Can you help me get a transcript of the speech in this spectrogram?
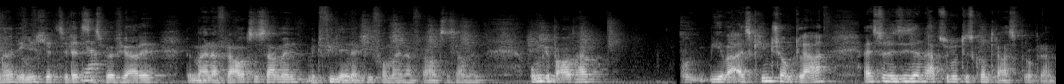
ne, den ich jetzt die letzten Ja. zwölf Jahre mit meiner Frau zusammen, mit viel Energie von meiner Frau zusammen umgebaut habe. Und mir war als Kind schon klar, du, das ist ein absolutes Kontrastprogramm.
